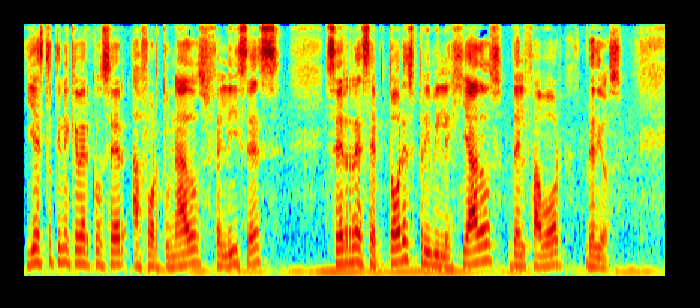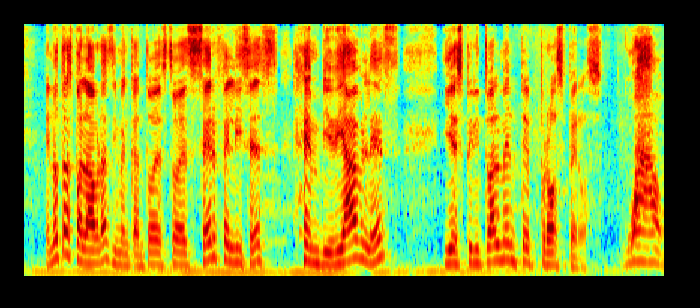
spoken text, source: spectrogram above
Y esto tiene que ver con ser afortunados, felices, ser receptores privilegiados del favor de Dios. En otras palabras, y me encantó esto, es ser felices, envidiables y espiritualmente prósperos. ¡Wow!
